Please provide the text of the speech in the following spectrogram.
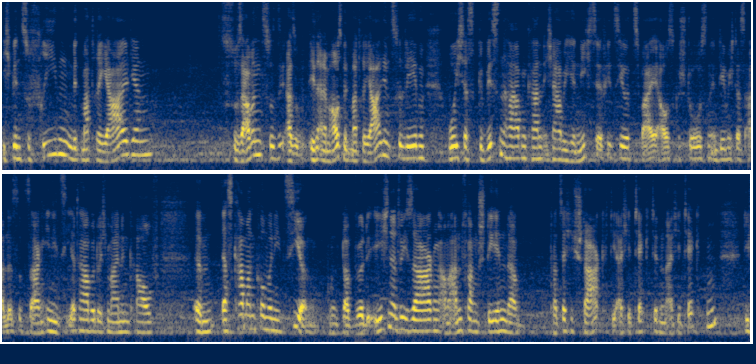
Ich bin zufrieden mit Materialien zusammen zu, also in einem Haus mit Materialien zu leben, wo ich das Gewissen haben kann, ich habe hier nicht sehr viel CO2 ausgestoßen, indem ich das alles sozusagen initiiert habe durch meinen Kauf. Ähm, das kann man kommunizieren. Und da würde ich natürlich sagen, am Anfang stehen da tatsächlich stark die Architektinnen und Architekten, die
